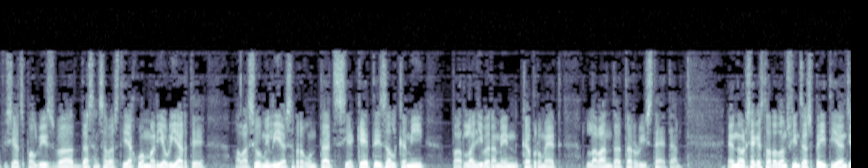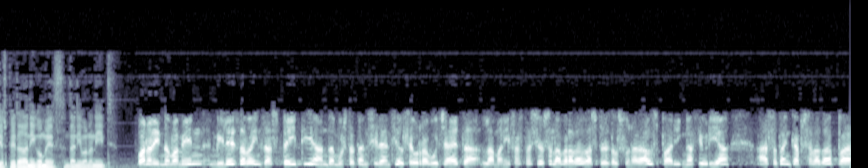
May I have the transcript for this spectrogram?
oficiats pel bisbe de Sant Sebastià, Juan María Uriarte. A la seva homilia s'ha preguntat si aquest és el camí per l'alliberament que promet la banda terrorista ETA. Hem de marxar aquesta hora doncs, fins a Speitia. Ens hi espera Dani Gómez. Dani, bona nit. Bona nit novament. Milers de veïns d'Espeiti han demostrat en silenci el seu rebuig a ETA. La manifestació celebrada després dels funerals per Ignacio Uria ha estat encapçalada per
